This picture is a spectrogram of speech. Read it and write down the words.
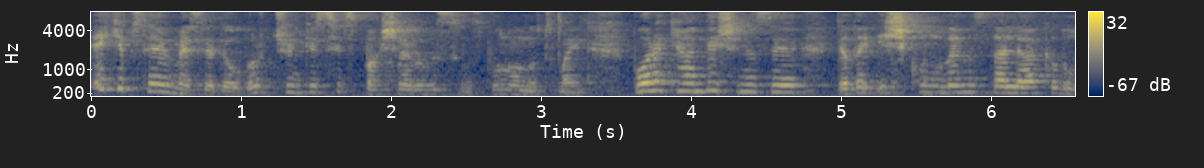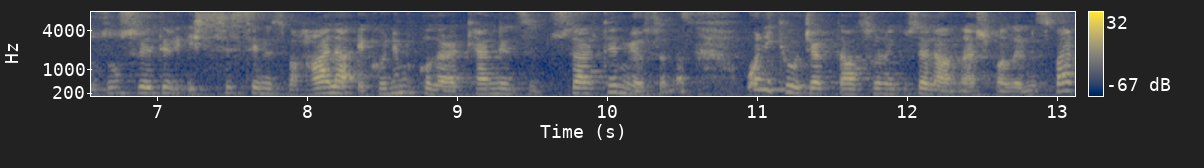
Ekip sevmese de olur. Çünkü siz başarılısınız. Bunu unutmayın. Bu ara kendi işinizi ya da iş konularınızla alakalı uzun süredir işsizseniz ve hala ekonomik olarak kendinizi düzeltemiyorsanız 12 Ocak'tan sonra güzel anlaşmalarınız var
